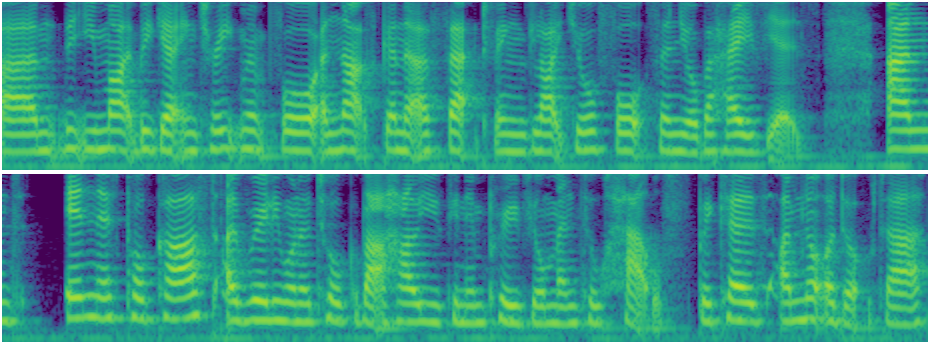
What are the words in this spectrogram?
um, that you might be getting treatment for, and that's going to affect things like your thoughts and your behaviors. And in this podcast, I really want to talk about how you can improve your mental health because I'm not a doctor.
